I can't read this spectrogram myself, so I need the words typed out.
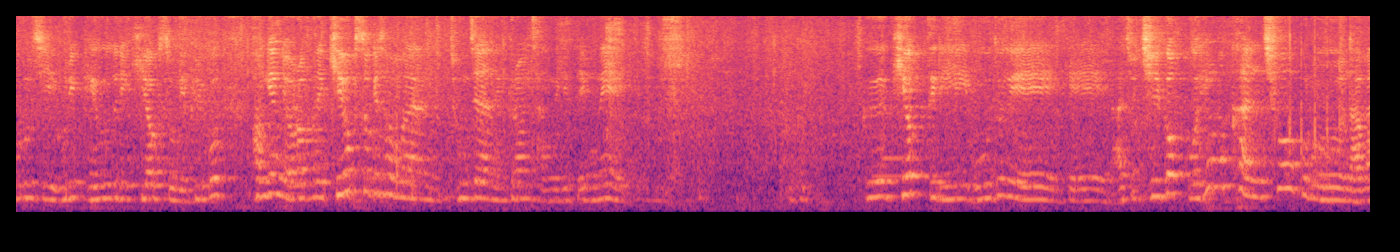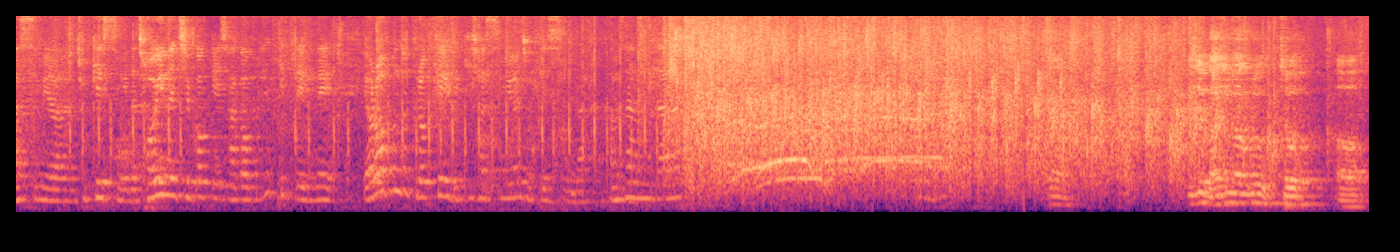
오로지 우리 배우들의 기억 속에 그리고 관객 여러분의 기억 속에서만 존재하는 그런 장르이기 때문에 그, 그 기억들이 모두에게 아주 즐겁고 행복한 추억으로 남았으면 좋겠습니다. 저희는 즐겁게 작업을 했기 때문에 여러분도 그렇게 느끼셨으면 좋겠습니다. 감사합니다. 자, 이제 마지막으로 저 어,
